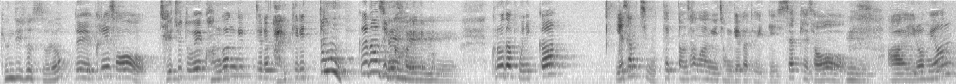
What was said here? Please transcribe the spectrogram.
견디셨어요? 네, 그래서 제주도에 관광객들의 발길이 뚝 끊어진 네, 거예요. 네. 그러다 보니까 예상치 못했던 상황이 전개가 되기 시작해서 네. 아 이러면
